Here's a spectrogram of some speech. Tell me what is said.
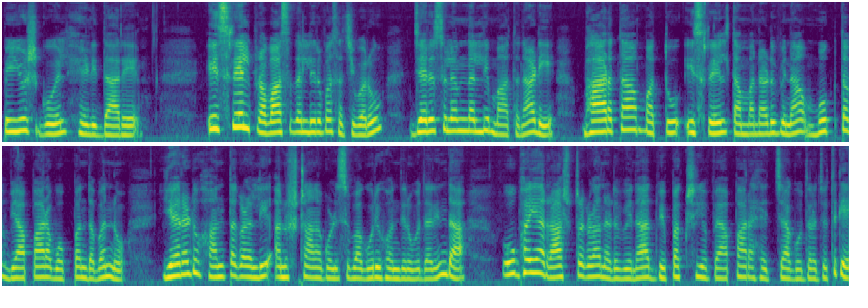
ಪಿಯೂಷ್ ಗೋಯಲ್ ಹೇಳಿದ್ದಾರೆ. ಇಸ್ರೇಲ್ ಪ್ರವಾಸದಲ್ಲಿರುವ ಸಚಿವರು ಜೆರುಸಲೆಂನಲ್ಲಿ ಮಾತನಾಡಿ, ಭಾರತ ಮತ್ತು ಇಸ್ರೇಲ್ ತಮ್ಮ ನಡುವಿನ ಮುಕ್ತ ವ್ಯಾಪಾರ ಒಪ್ಪಂದವನ್ನು ಎರಡು ಹಂತಗಳಲ್ಲಿ ಅನುಷ್ಠಾನಗೊಳಿಸುವ ಗುರಿ ಹೊಂದಿರುವುದರಿಂದ ಉಭಯ ರಾಷ್ಟಗಳ ನಡುವಿನ ದ್ವಿಪಕ್ಷೀಯ ವ್ಯಾಪಾರ ಹೆಚ್ಚಾಗುವುದರ ಜೊತೆಗೆ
